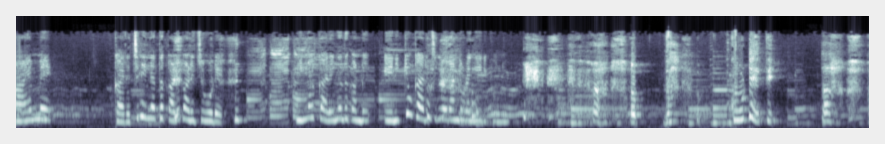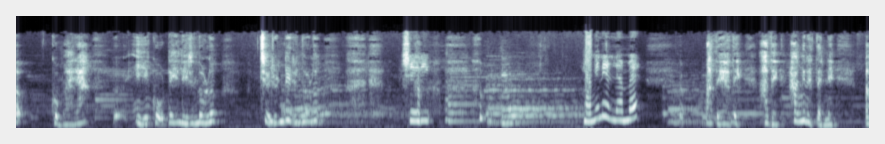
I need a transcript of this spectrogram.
ആയമ്മേ കരച്ചിലില്ലാത്ത കളി കളിച്ചുകൂടെ? നിങ്ങൾ കരയുന്നത് കണ്ട് എനിക്കും കരച്ചിൽ വരാൻ തുടങ്ങിയിരിക്കുന്നു. കൂട്ടെത്തി. കുമാര ഈ കൂട്ടയിൽ ഇരുന്നോളൂ ചുരുണ്ടിരുന്നോളൂ. ശരി. അങ്ങനെയല്ല അമ്മേ? അതെ അതെ അതെ അങ്ങനെ തന്നെ. ആ,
